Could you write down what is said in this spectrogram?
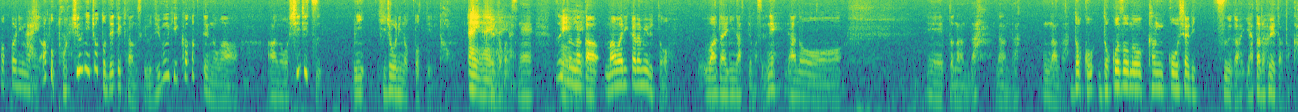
わかりました。あと途中にちょっと出てきたんですけど、自分引っかかってるのが、あの、史実に非常にのっとっていると。はいはいいうはいところです。ね。随分なんか、周りから見ると話題になってますよね。あのーえーっと、なんだ、なんだ、なんだ、どこ、どこぞの観光者率がやたら増えたとか。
